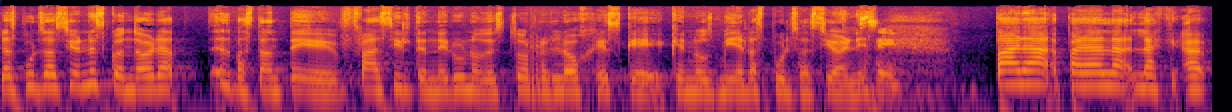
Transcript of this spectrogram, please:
las pulsaciones cuando ahora es bastante fácil tener uno de estos relojes que, que nos mide las pulsaciones. Sí para, para la,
